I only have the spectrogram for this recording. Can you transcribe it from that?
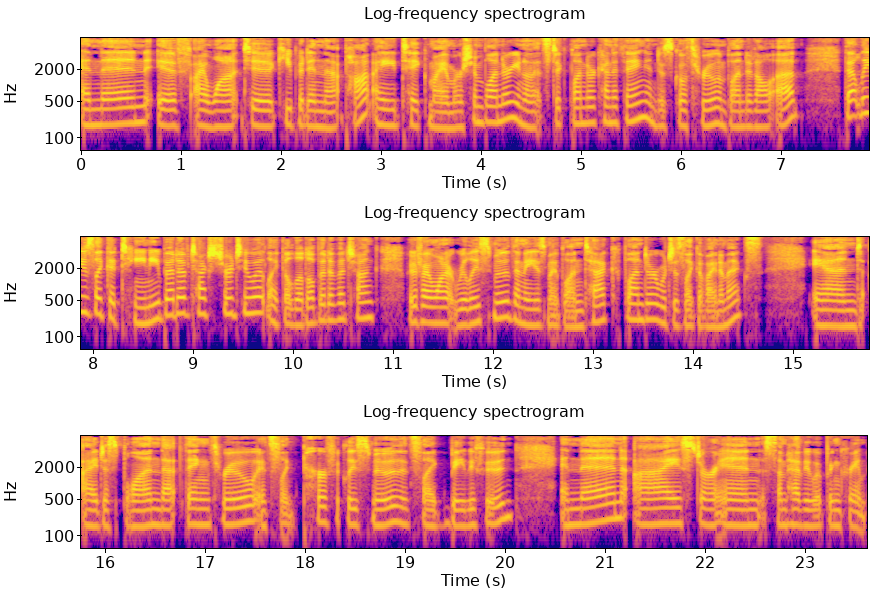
And then if I want to keep it in that pot, I take my immersion blender, you know, that stick blender kind of thing and just go through and blend it all up. That leaves like a teeny bit of texture to it, like a little bit of a chunk. But if I want it really smooth, then I use my Blendtec blender, which is like a Vitamix and I just blend that thing through. It's like perfectly smooth. It's like baby food. And then I stir in some heavy whipping cream.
